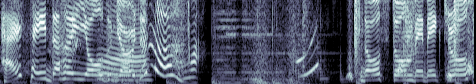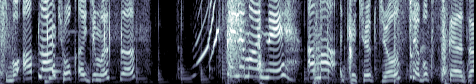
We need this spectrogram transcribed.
Her şey daha iyi oldu gördün mü? Dostum bebek Jules, bu atlar çok acımasız. Selam anne ama küçük Jules çabuk sıkıldı.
